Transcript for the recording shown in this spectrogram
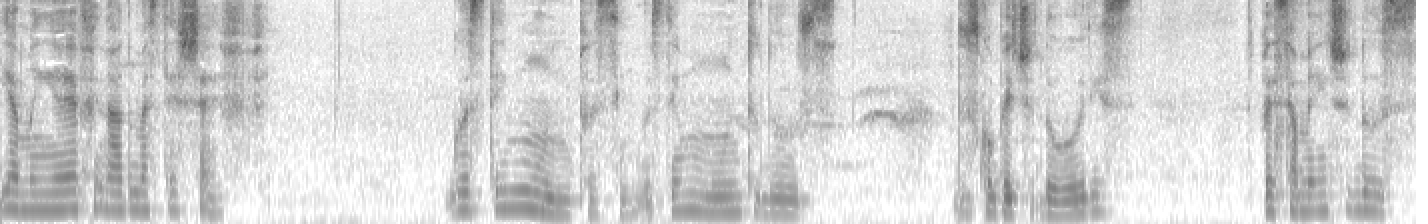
E amanhã é final do Masterchef. Gostei muito, assim, gostei muito dos, dos competidores, especialmente dos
